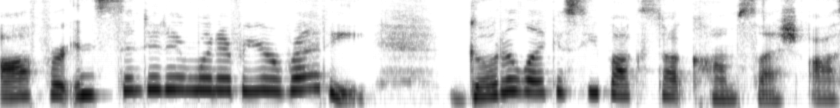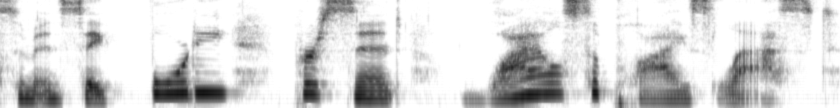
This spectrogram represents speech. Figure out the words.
offer and send it in whenever you're ready. Go to legacybox.com slash awesome and save 40% while supplies last.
